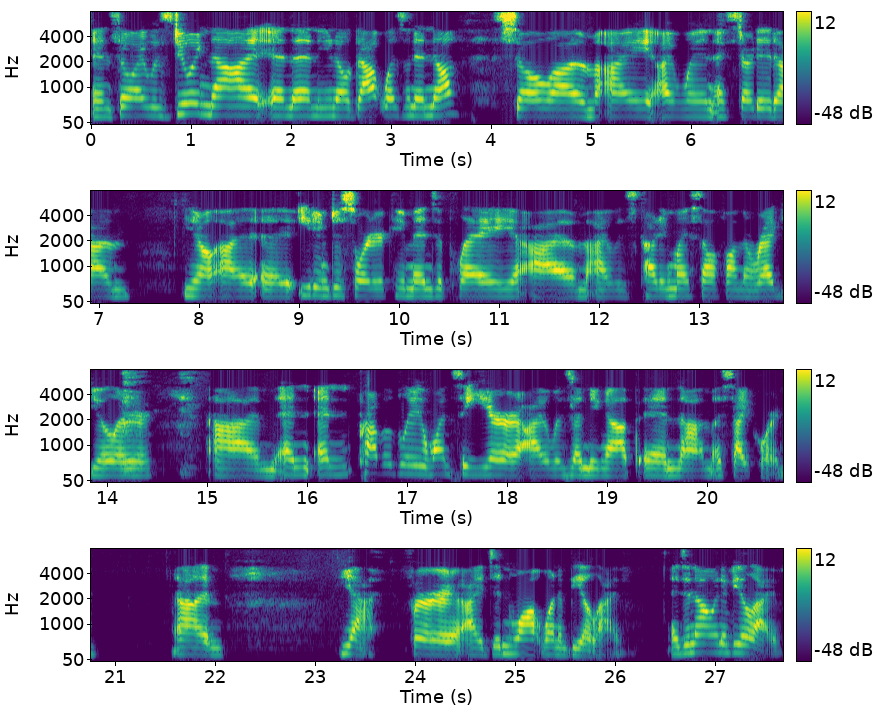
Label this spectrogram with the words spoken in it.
and so I was doing that, and then you know that wasn't enough. So um, I I went I started um, you know uh, eating disorder came into play. Um, I was cutting myself on the regular. Um, and and probably once a year I was ending up in um, a psych ward. Um, yeah, for I didn't want want to be alive. I did not want to be alive,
